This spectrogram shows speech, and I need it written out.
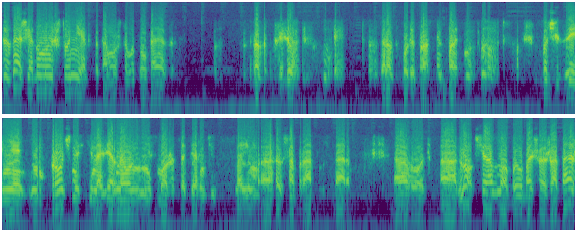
Ты знаешь, я думаю, что нет, потому что вот, гораздо более, гораздо более простой, поэтому с точки зрения ну, прочности, наверное, он не сможет соперничать со своим э, собратом старым. А, вот. А, но все равно был большой ажиотаж,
